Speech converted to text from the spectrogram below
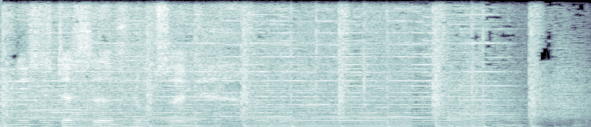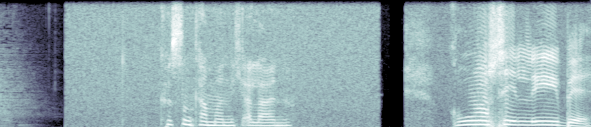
Und das ist das äh, Flugzeug. Küssen kann man nicht alleine. Große Liebe.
